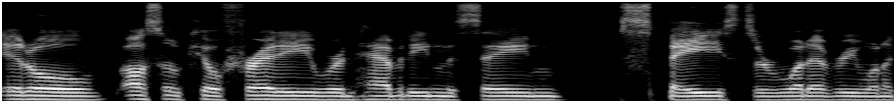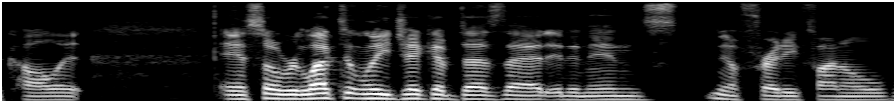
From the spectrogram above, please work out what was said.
it'll also kill Freddy. We're inhabiting the same space or whatever you want to call it. And so reluctantly, Jacob does that, and it ends, you know, Freddy final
